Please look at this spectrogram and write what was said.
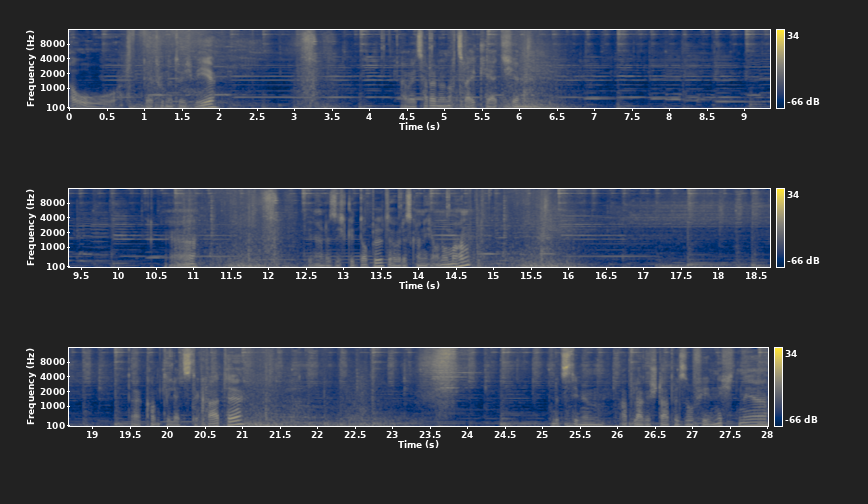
Oh, der tut natürlich weh. Aber jetzt hat er nur noch zwei Kärtchen. Ja. Den hat er sich gedoppelt, aber das kann ich auch noch machen. Die letzte Karte. Nützt ihm im Ablagestapel so viel nicht mehr.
